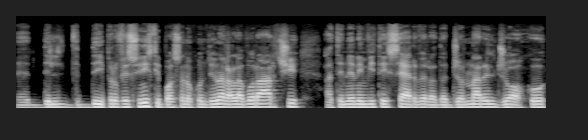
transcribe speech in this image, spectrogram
eh, del, dei professionisti possano continuare a lavorarci, a tenere in vita i server, ad aggiornare il gioco,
